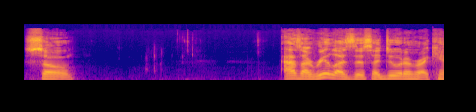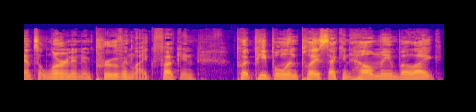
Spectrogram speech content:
So as I realize this, I do whatever I can to learn and improve and like fucking put people in place that can help me. But like,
